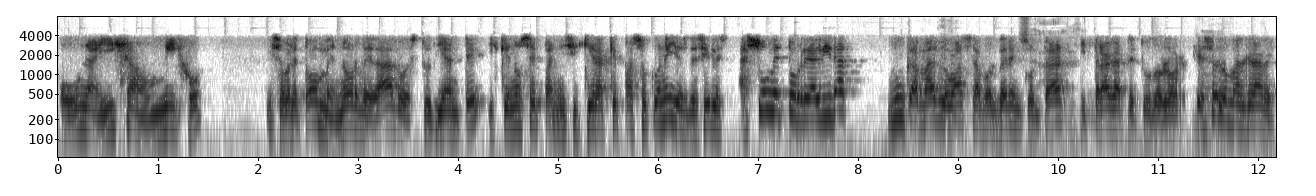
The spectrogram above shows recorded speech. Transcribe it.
o una hija o un hijo, y sobre todo menor de edad o estudiante, y que no sepan ni siquiera qué pasó con ellos. Decirles, asume tu realidad, nunca más lo vas a volver a encontrar y trágate tu dolor. Eso es lo más grave.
